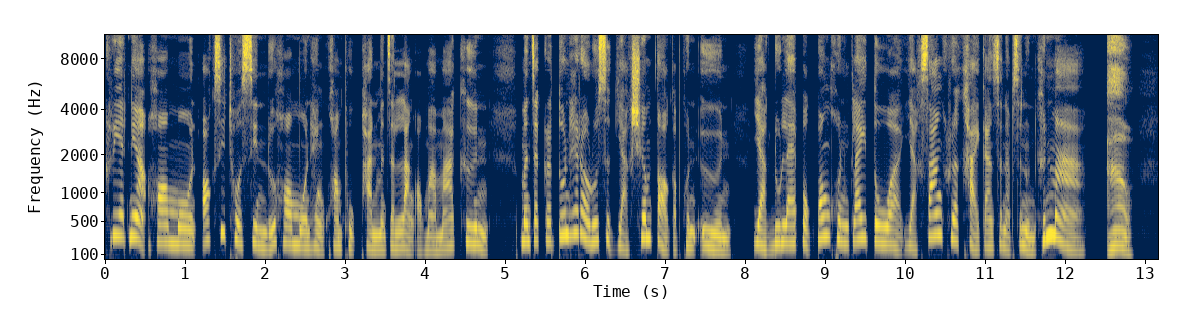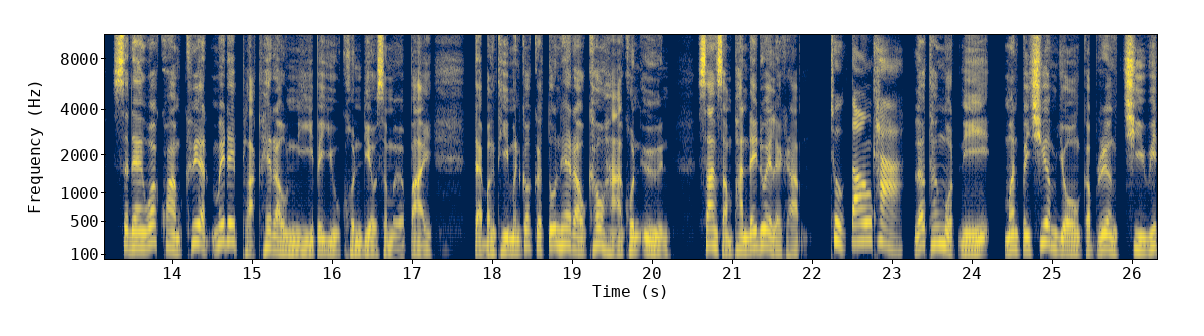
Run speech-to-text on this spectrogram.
เครียดเนี่ยฮอร์โมนออกซิโทซิน หรือฮอร์โมนแห่งความผูกพันมันจะหลั่งออกมามากขึ้น มันจะกระตุ้นให้เรารู้สึกอยากเชื่อมต่อกับคนอื่น อยากดูแลปกป้องคนใกล้ตัว อยากสร้างเครือข่ายการสนับสนุนขึ้นมา อ้าว แสดงว่าความเครียดไม่ได้ผลักให้เราหนีไปอยู่คนเดียวเสมอไป แต่บางทีมันก็กระตุ้นให้เราเข้าหาคนอื่น สร้างสัมพันธ์ได้ด้วยเลยครับ ถูกต้องค่ะ แล้วทั้งหมดนี้มันไปเชื่อมโยงกับเรื่องชีวิต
